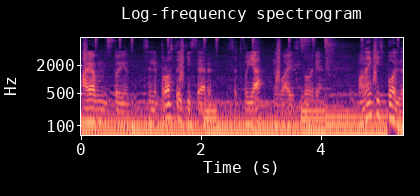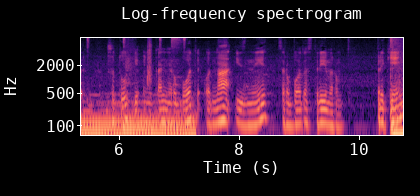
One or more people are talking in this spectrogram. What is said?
А я вам відповім: це не просто якийсь сервер, це твоя нова історія. Маленький спойлер, що тут є унікальні роботи. Одна із них це робота стрімером. Прикинь,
